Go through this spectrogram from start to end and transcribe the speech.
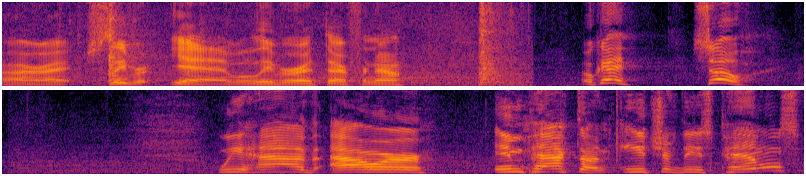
All right, just leave it, yeah, we'll leave it right there for now. Okay, so we have our impact on each of these panels.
